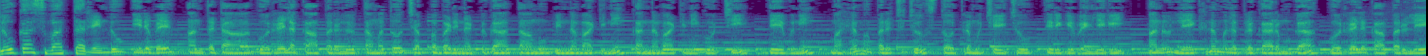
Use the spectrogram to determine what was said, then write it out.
లూకాసువార్త రెండు ఇరవై అంతటా ఆ గొర్రెల కాపరులు తమతో చెప్పబడినట్టుగా తాము విన్నవాటిని కన్నవాటిని గూర్చి దేవుని మహిమపరచుచు స్తోత్రము చేచు తిరిగి వెళ్ళిరి అను లేఖనముల ప్రకారముగా గొర్రెల కాపరులే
